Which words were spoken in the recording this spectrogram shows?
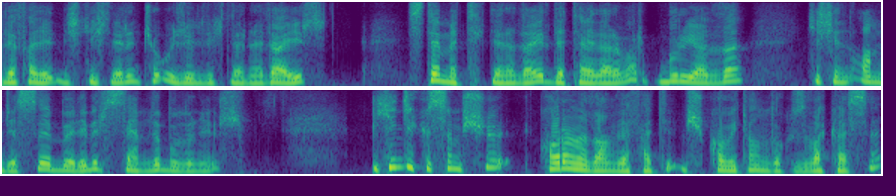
vefat etmiş kişilerin çok üzüldüklerine dair, sitem ettiklerine dair detaylar var. Bu rüyada da kişinin amcası böyle bir sistemde bulunuyor. İkinci kısım şu, koronadan vefat etmiş, Covid-19 vakası.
